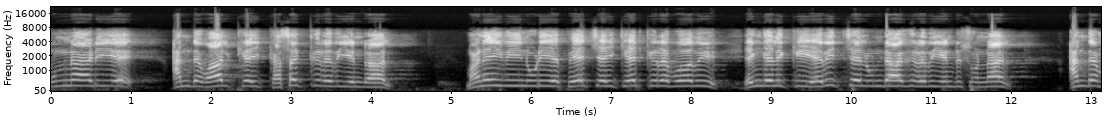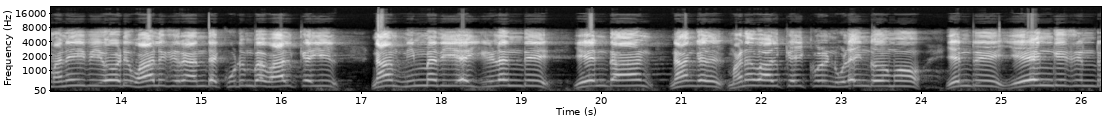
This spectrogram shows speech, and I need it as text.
முன்னாடியே அந்த வாழ்க்கை கசக்கிறது என்றால் மனைவியினுடைய பேச்சை கேட்கிற போது எங்களுக்கு எரிச்சல் உண்டாகிறது என்று சொன்னால் அந்த மனைவியோடு வாழுகிற அந்த குடும்ப வாழ்க்கையில் நாம் நிம்மதியை இழந்து ஏன்தான் நாங்கள் மன வாழ்க்கைக்குள் நுழைந்தோமோ என்று ஏங்குகின்ற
